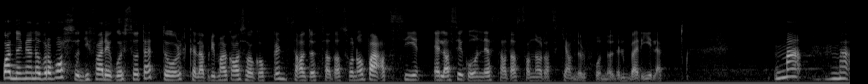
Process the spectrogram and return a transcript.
Quando mi hanno proposto di fare questo TED Talk, la prima cosa che ho pensato è stata sono pazzi e la seconda è stata stanno raschiando il fondo del barile. Ma, ma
